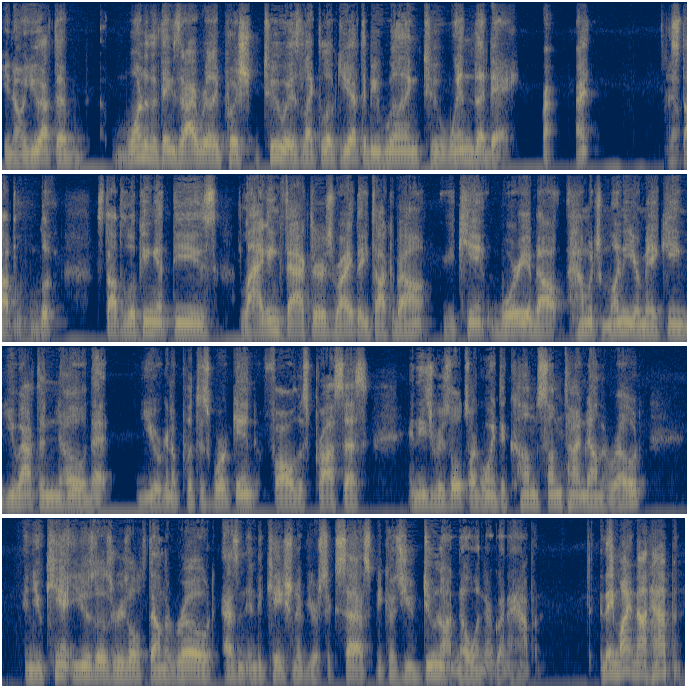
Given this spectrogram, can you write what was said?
you know you have to one of the things that I really push too is like, look, you have to be willing to win the day, right? right? Yeah. Stop look, stop looking at these lagging factors, right? That you talk about. You can't worry about how much money you're making. You have to know that you're going to put this work in, follow this process, and these results are going to come sometime down the road. And you can't use those results down the road as an indication of your success because you do not know when they're going to happen. And they might not happen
